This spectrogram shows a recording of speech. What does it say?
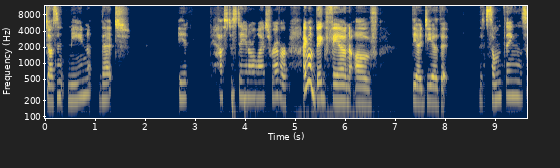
doesn't mean that it has to stay in our lives forever. I'm a big fan of the idea that that some things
